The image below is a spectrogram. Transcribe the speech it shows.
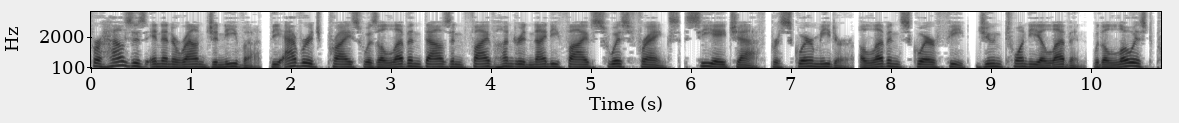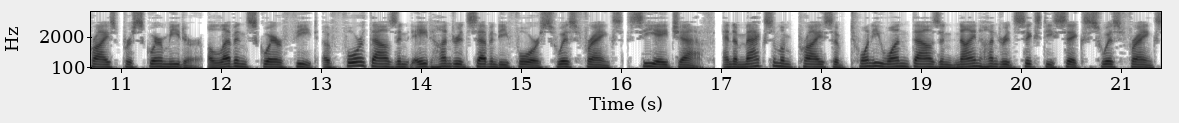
For houses in and around Geneva, the average price was 11,595 Swiss francs (CHF) per square meter, 11 square feet, June 2011, with a lowest price per square meter, 11 square feet of 4,874 Swiss francs (CHF), and a maximum price of 21,966 Swiss francs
